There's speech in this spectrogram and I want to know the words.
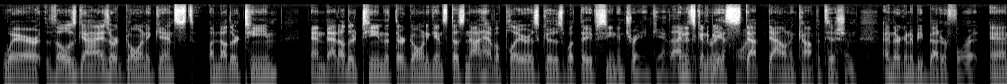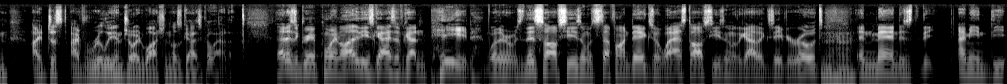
where those guys are going against another team and that other team that they're going against does not have a player as good as what they've seen in training camp. That and it's going to be a point. step down in competition and they're going to be better for it. And I just I've really enjoyed watching those guys go at it. that is a great point. A lot of these guys have gotten paid, whether it was this offseason with Stefon Diggs or last offseason with a guy like Xavier Rhodes. Mm-hmm. And man, does the I mean the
